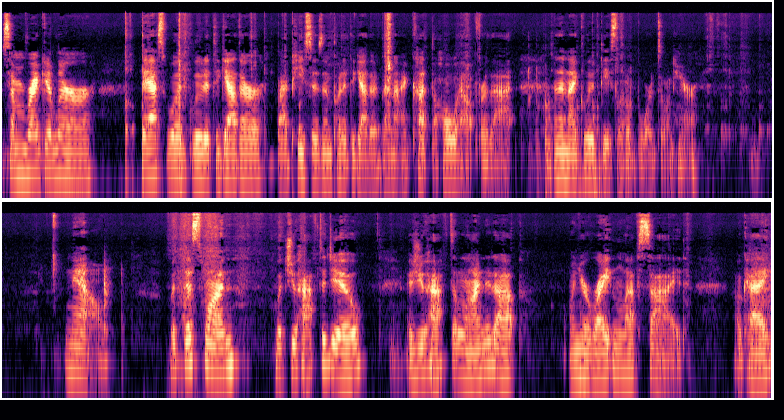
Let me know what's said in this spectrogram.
some regular basswood, glued it together by pieces and put it together. Then I cut the hole out for that. And then I glued these little boards on here. Now, with this one, what you have to do is you have to line it up on your right and left side. Okay?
